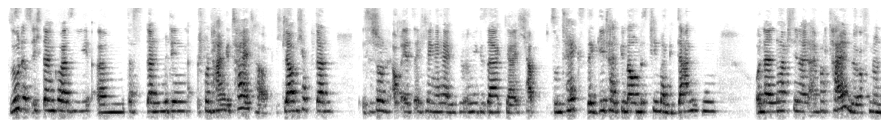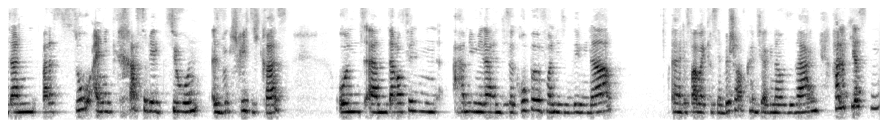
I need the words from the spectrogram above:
so dass ich dann quasi ähm, das dann mit denen spontan geteilt habe. Ich glaube, ich habe dann, es ist schon auch jetzt echt länger her, irgendwie gesagt, ja, ich habe so einen Text, der geht halt genau um das Thema Gedanken. Und dann habe ich den halt einfach teilen dürfen. Und dann war das so eine krasse Reaktion, also wirklich richtig krass. Und ähm, daraufhin haben die mir da in dieser Gruppe von diesem Seminar äh, das war bei Christian Bischof, kann ich ja genauso sagen. Hallo Kirsten!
